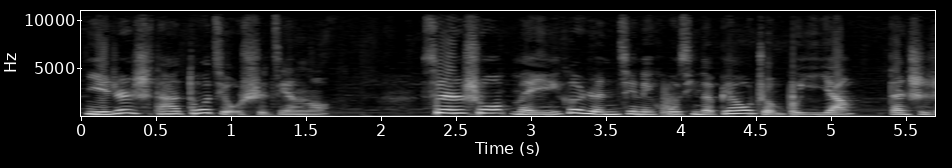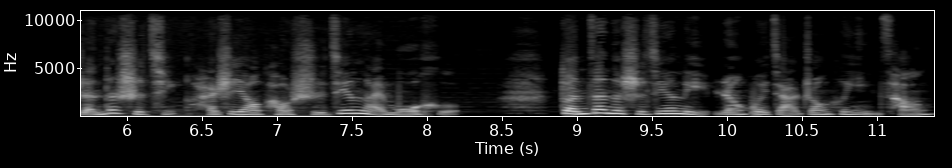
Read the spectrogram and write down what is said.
你认识他多久时间了？虽然说每一个人建立互信的标准不一样，但是人的事情还是要靠时间来磨合。短暂的时间里，人会假装和隐藏，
